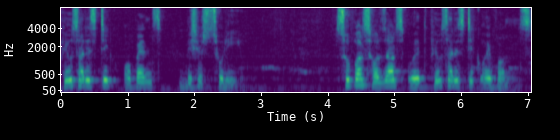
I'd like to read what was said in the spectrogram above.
futuristic weapons বিশেষ ছুরি। Super soldiers with futuristic weapons.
